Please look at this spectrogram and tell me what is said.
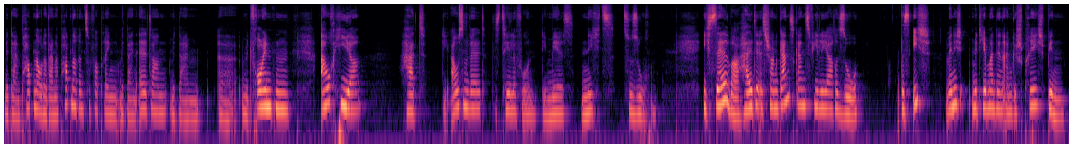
mit deinem Partner oder deiner Partnerin zu verbringen, mit deinen Eltern, mit deinem, äh, mit Freunden. Auch hier hat die Außenwelt, das Telefon, die Mails nichts zu suchen. Ich selber halte es schon ganz, ganz viele Jahre so, dass ich, wenn ich mit jemandem in einem Gespräch bin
